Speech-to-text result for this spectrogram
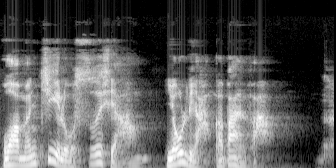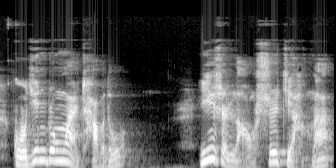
我们记录思想有两个办法，古今中外差不多。一是老师讲了，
